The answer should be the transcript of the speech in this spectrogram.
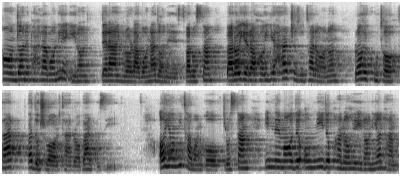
خاندان پهلوانی ایران درنگ را روا ندانست و رستم برای رهایی هرچه زودتر آنان راه کوتاهتر و دشوارتر را برگزید. آیا می توان گفت رستم این نماد امید و پناه ایرانیان هم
